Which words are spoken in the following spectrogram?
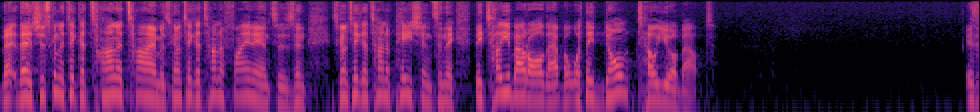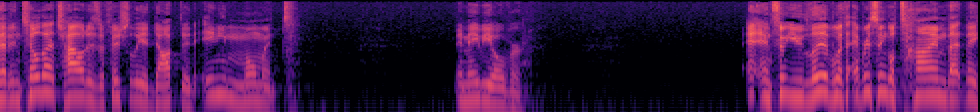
That, that it's just going to take a ton of time. It's going to take a ton of finances and it's going to take a ton of patience. And they, they tell you about all that, but what they don't tell you about is that until that child is officially adopted, any moment, it may be over. And so you live with every single time that, they,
